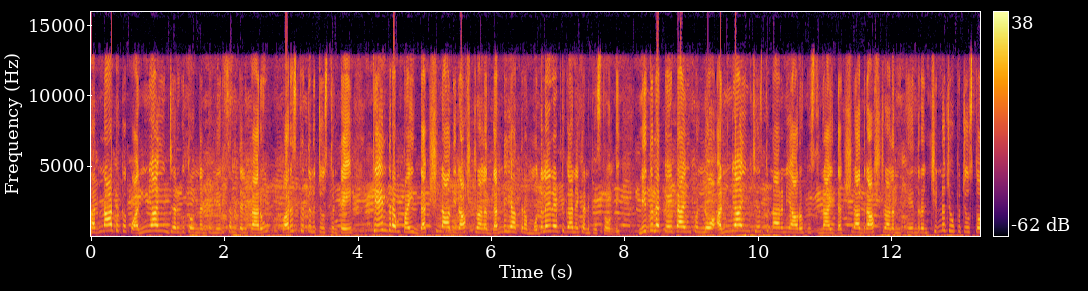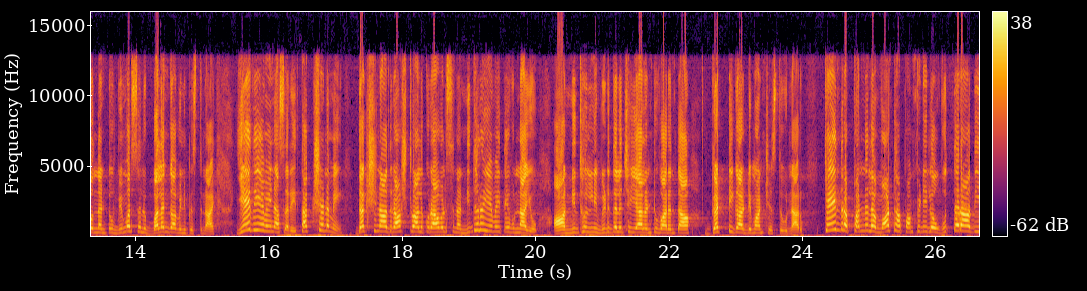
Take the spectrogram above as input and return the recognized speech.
కర్ణాటకకు అన్యాయం జరుగుతోందంటూ నిరసన తెలిపారు. పరిస్థితులు చూస్తుంటే కేంద్రంపై దక్షిణాది రాష్ట్రాల దండయాత్ర మొదలైనట్టుగానే కనిపిస్తోంది. నిధుల కేటాయింపుల్లో అన్యాయం చేస్తున్నారని ఆరోపిస్తున్నాయి. దక్షిణాది రాష్ట్రాలను కేంద్రం చిన్న చూపు చూస్తోందంటూ విమర్శలు బలంగా వినిపిస్తున్నాయి. ఏది ఏమైనా సరే తక్షణమే దక్షిణాది రాష్ట్రాలకు రావాల్సిన నిధులు ఏవైతే ఉన్నాయో ఆ నిధుల్ని విడుదల చేయాలంటూ వారంతా గట్టిగా డిమాండ్ చేస్తూ ఉన్నారు. కేంద్ర పన్నుల వాటా పంపిణీలో ఉత్తరాది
